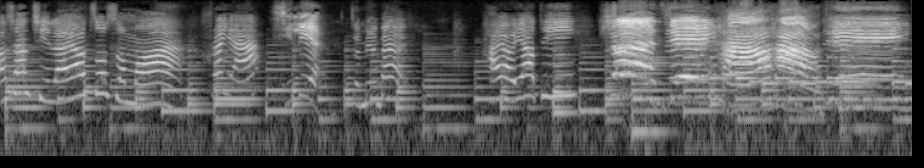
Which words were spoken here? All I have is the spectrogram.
早上起来要做什么啊？刷牙、洗脸、整棉被，还有要听《圣经》，好好听。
